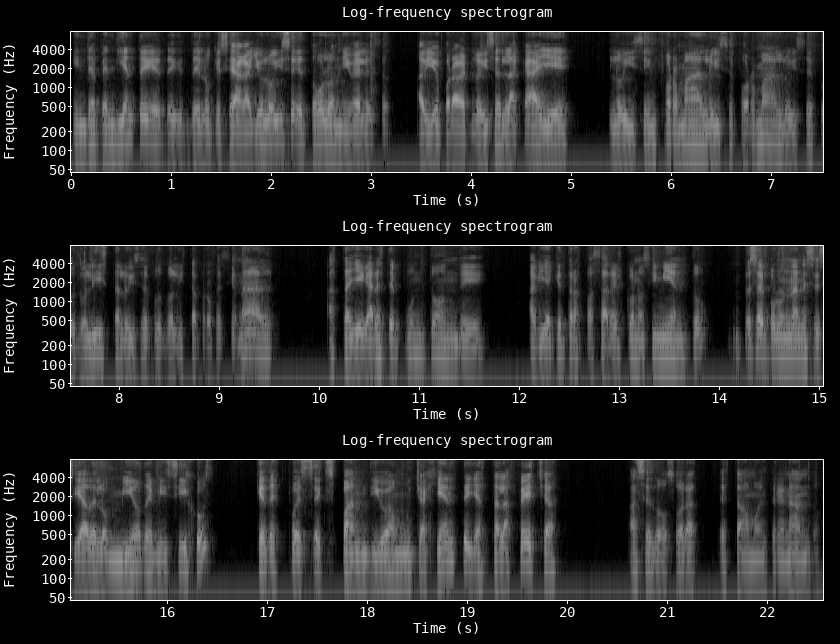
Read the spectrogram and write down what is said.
Independiente de, lo que se haga. Yo lo hice de todos los niveles había para ver. Lo hice en la calle, lo hice informal, lo hice formal, lo hice futbolista, lo hice futbolista profesional, hasta llegar a este punto donde había que traspasar el conocimiento. Empecé por una necesidad de los míos, de mis hijos, que después se expandió a mucha gente y hasta la fecha, hace dos horas estábamos entrenando.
